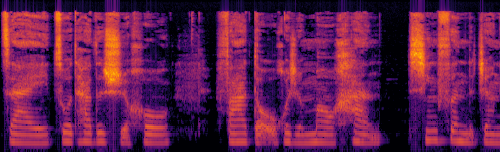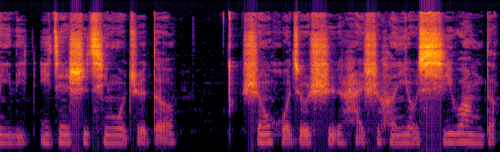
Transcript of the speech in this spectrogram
在做它的时候发抖或者冒汗。兴奋的这样的一一件事情，我觉得生活就是还是很有希望的。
